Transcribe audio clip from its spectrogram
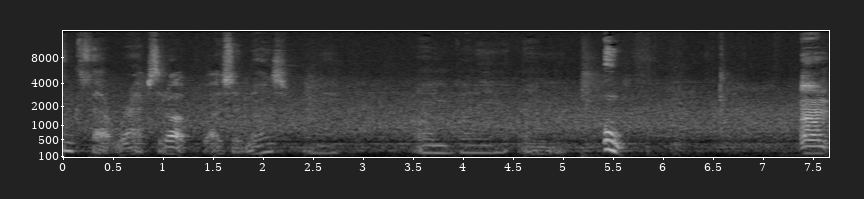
Think that wraps it up. I said nice. Um, um, ooh. Um,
